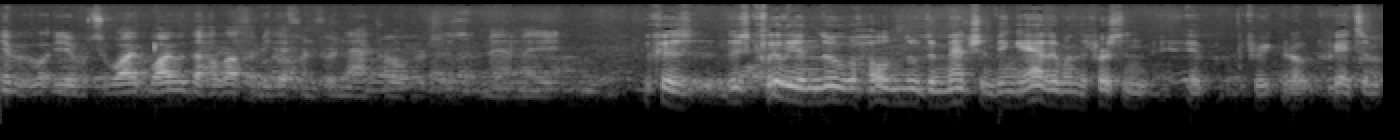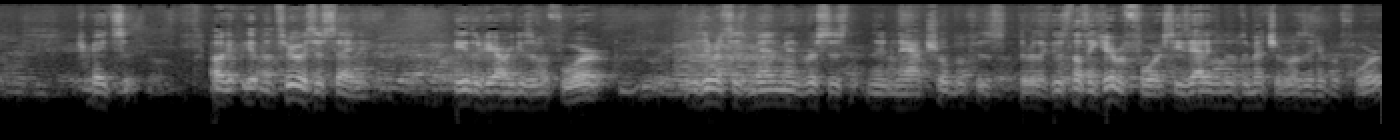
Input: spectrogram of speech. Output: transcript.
Yeah, but yeah, so why, why would the halacha be different for natural versus man-made? Because there's clearly a new, whole new dimension being added when the person eh, it, you know, creates a creates Okay, the through is to say, either he argues them before, the difference is man-made versus natural because there was like, there's nothing here before, so he's adding a new dimension that wasn't here before.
